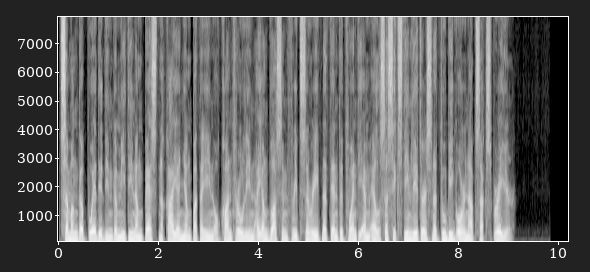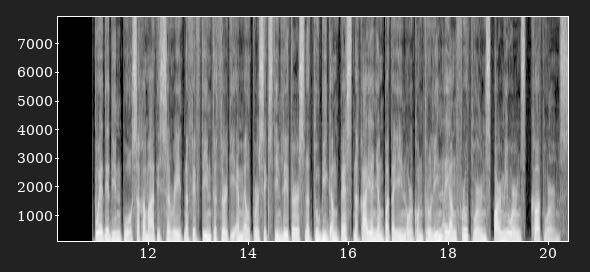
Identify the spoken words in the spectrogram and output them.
Sa mangga pwede din gamitin ang pest na kaya niyang patayin o controlin ay ang blossom thrip sa rate na 10 to 20 ml sa 16 liters na tubig or knapsack sprayer. Pwede din po sa kamatis sa rate na 15 to 30 ml per 16 liters na tubig ang pest na kaya niyang patayin or kontrolin ay ang fruitworms, armyworms, cutworms.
